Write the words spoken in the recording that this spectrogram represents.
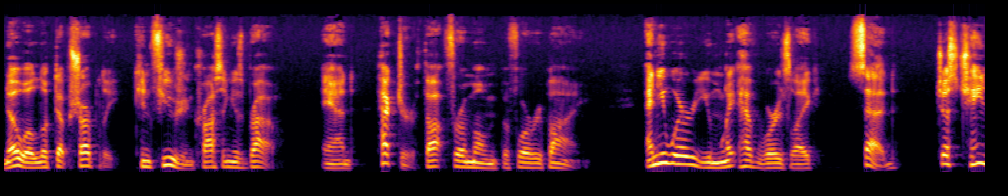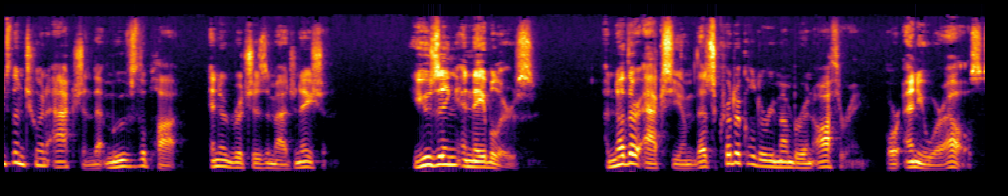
Noah looked up sharply, confusion crossing his brow, and Hector thought for a moment before replying. Anywhere you might have words like said, just change them to an action that moves the plot and enriches imagination. Using enablers. Another axiom that's critical to remember in authoring, or anywhere else,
